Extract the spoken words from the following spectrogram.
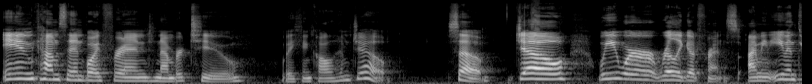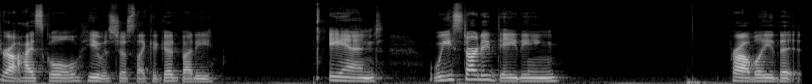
in comes in boyfriend number two. We can call him Joe. So, Joe, we were really good friends. I mean, even throughout high school, he was just like a good buddy. And we started dating probably the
